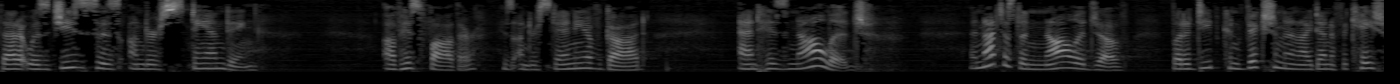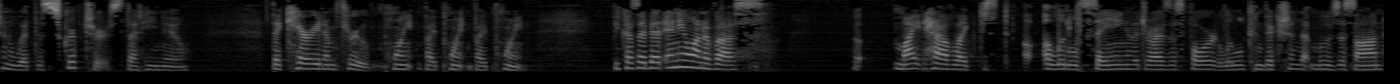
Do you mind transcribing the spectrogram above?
that it was Jesus' understanding of his Father, his understanding of God, and his knowledge, and not just a knowledge of, but a deep conviction and identification with the scriptures that he knew that carried him through point by point by point. Because I bet any one of us might have like just a little saying that drives us forward, a little conviction that moves us on,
